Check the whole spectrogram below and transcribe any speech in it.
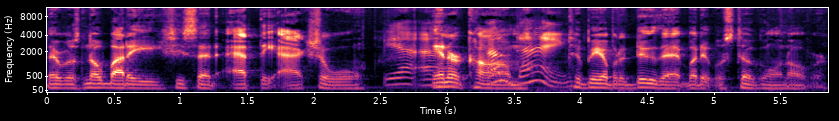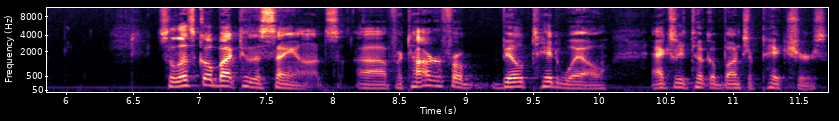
there was nobody. She said at the actual Yeah. uh, intercom Oh, to be able to do that, but it was still going over. So let's go back to the seance. Uh, photographer Bill Tidwell actually took a bunch of pictures.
